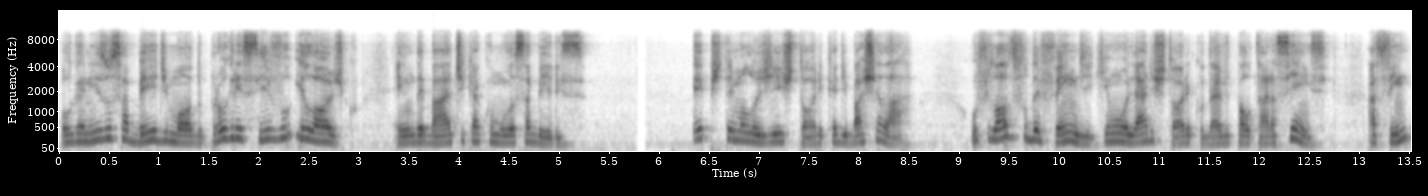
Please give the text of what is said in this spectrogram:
Organiza o saber de modo progressivo e lógico, em um debate que acumula saberes. Epistemologia histórica de Bachelard o filósofo defende que um olhar histórico deve pautar a ciência. Assim,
